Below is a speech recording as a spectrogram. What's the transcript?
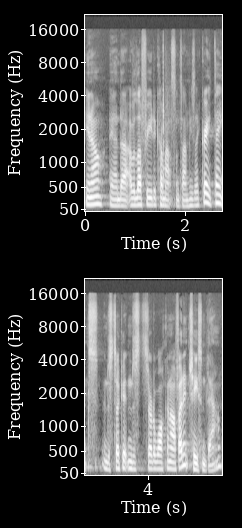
you know, and uh, I would love for you to come out sometime. He's like, great, thanks. And just took it and just started walking off. I didn't chase him down.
